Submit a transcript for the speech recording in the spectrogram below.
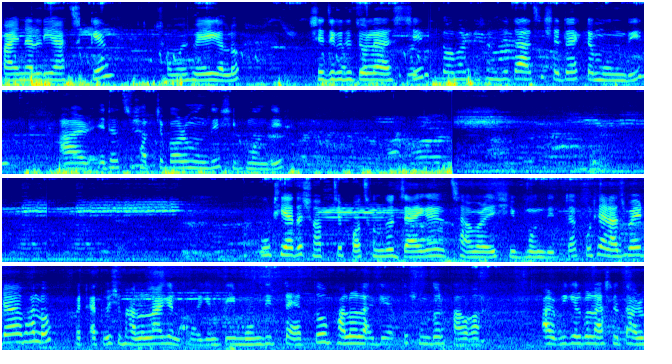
ফাইনালি আজকে সময় হয়ে গেল। সেজে গুজে চলে আসছি। তো আমার পিছনে যেটা আছে সেটা একটা মন্দির। আর এটা হচ্ছে সবচেয়ে বড় মন্দির, শিব মন্দির। পুঠিয়াতে সবচেয়ে পছন্দের জায়গা হচ্ছে আমার এই শিব মন্দিরটা। পুঠিয়া রাজবাড়িটা ভালো বাট এত বেশি ভালো লাগে না। আমার কিন্তু এই মন্দিরটা এত ভালো লাগে, এত সুন্দর হাওয়া। আর বিকেলবেলা আসলে তো আরও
